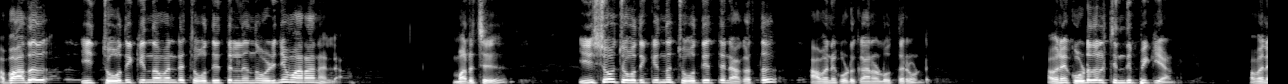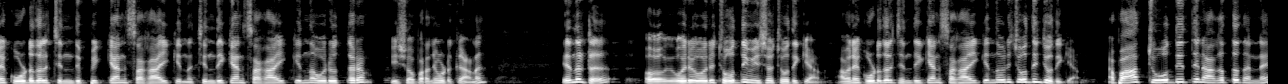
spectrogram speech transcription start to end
അപ്പൊ അത് ഈ ചോദിക്കുന്നവന്റെ ചോദ്യത്തിൽ നിന്ന് ഒഴിഞ്ഞു മാറാനല്ല. മറിച്ച് ഈശോ ചോദിക്കുന്ന ചോദ്യത്തിനകത്ത് അവന് കൊടുക്കാനുള്ള ഉത്തരവുണ്ട്. അവനെ കൂടുതൽ ചിന്തിപ്പിക്കുകയാണ്. അവനെ കൂടുതൽ ചിന്തിപ്പിക്കാൻ സഹായിക്കുന്ന ചിന്തിക്കാൻ സഹായിക്കുന്ന ഒരു ഉത്തരം ഈശോ പറഞ്ഞു കൊടുക്കുകയാണ്. എന്നിട്ട് ഒരു ഒരു ചോദ്യം ഈശോ ചോദിക്കുകയാണ്. അവനെ കൂടുതൽ ചിന്തിക്കാൻ സഹായിക്കുന്ന ഒരു ചോദ്യം ചോദിക്കുകയാണ്. അപ്പൊ ആ ചോദ്യത്തിനകത്ത് തന്നെ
